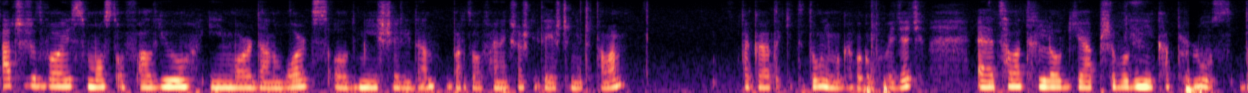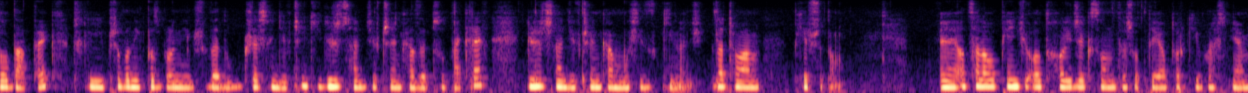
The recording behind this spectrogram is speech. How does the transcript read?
Archer's Voice, Most of All You i More Than Words od Mii Sheridan. Bardzo fajne książki, tej jeszcze nie czytałam taka, taki tytuł, nie mogę chyba go powiedzieć. E, cała trylogia Przewodnika Plus dodatek, czyli Przewodnik pozwolony według grzecznej dziewczynki, grzeczna dziewczynka zepsuta krew, grzeczna dziewczynka musi zginąć. Zaczęłam pierwszy tom. E, ocalało pięciu od Holly Jackson, też od tej autorki właśnie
